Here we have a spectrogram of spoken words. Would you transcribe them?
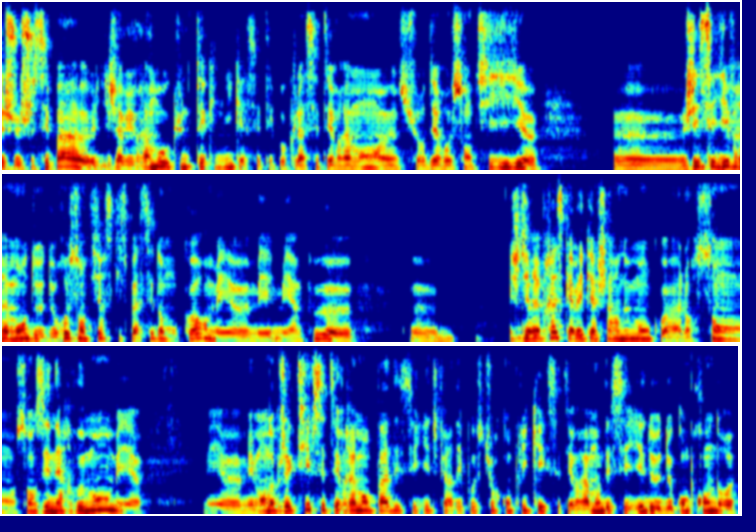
je, je sais pas, j'avais vraiment aucune technique à cette époque-là. C'était vraiment sur des ressentis. J'essayais vraiment de, ressentir ce qui se passait dans mon corps, mais, un peu je dirais presque avec acharnement, quoi. Alors sans énervement, mais mais, euh, mais mon objectif, c'était vraiment pas d'essayer de faire des postures compliquées. C'était vraiment d'essayer de, de, comprendre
